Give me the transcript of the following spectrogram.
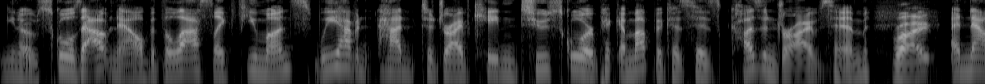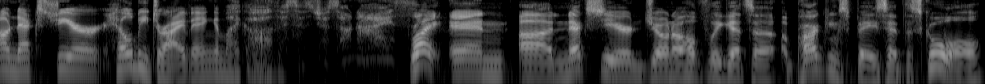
you know, school's out now, but the last like few months, we haven't had to drive Caden to school or pick him up because his cousin drives him. right, And now next year he'll be driving. I'm like, oh, this is just so nice. right. And uh, next year, Jonah hopefully gets a, a parking space at the school,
